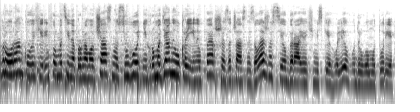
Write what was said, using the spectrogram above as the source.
Доброго ранку. В ефірі інформаційна програма «Вчасно». Сьогодні громадяни України вперше за час незалежності обирають міських голів у другому турі.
